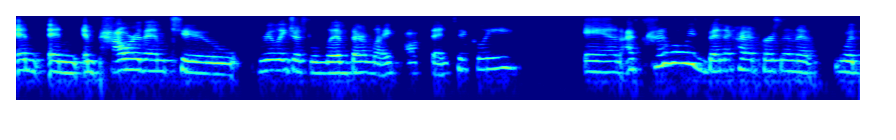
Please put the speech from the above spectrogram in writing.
and and empower them to really just live their life authentically. And i've kind of always been the kind of person that would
